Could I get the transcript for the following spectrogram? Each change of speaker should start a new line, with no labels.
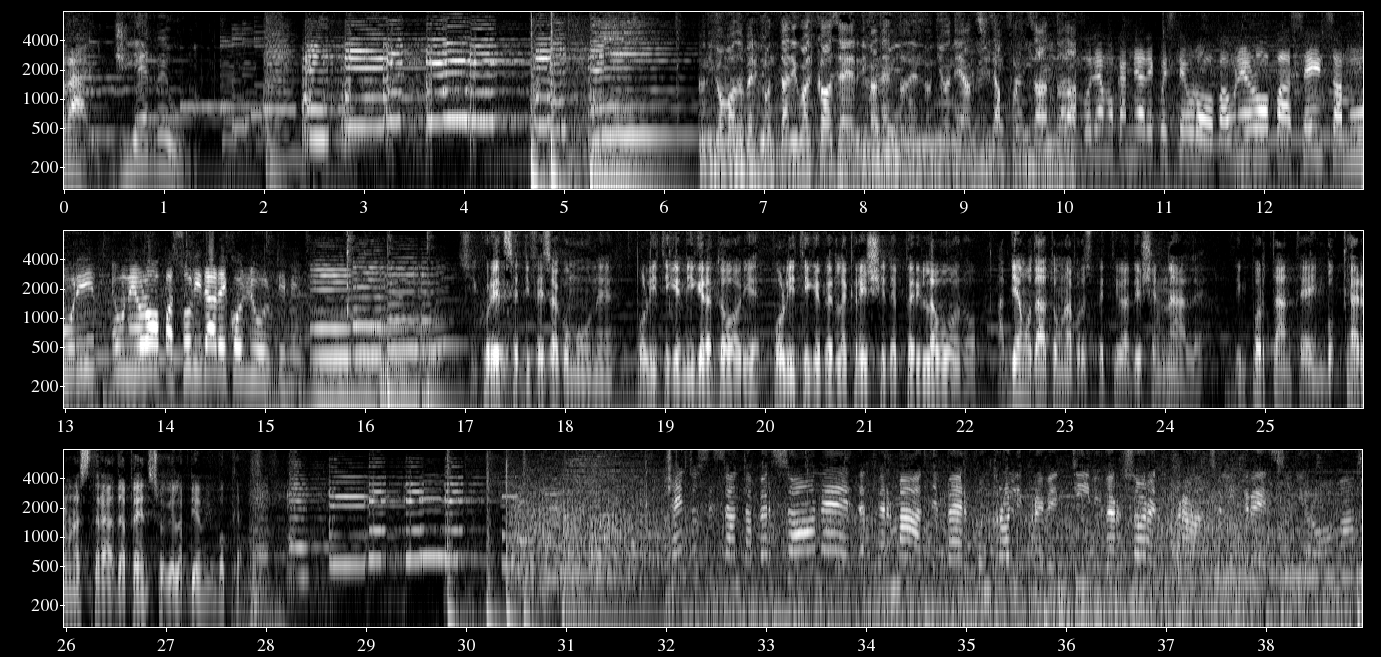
RAI GR1
L'unico modo per contare qualcosa è rimanendo nell'Unione, anzi rafforzandola.
Vogliamo cambiare questa Europa, un'Europa senza muri e un'Europa solidale con gli ultimi.
Sicurezza e difesa comune, politiche migratorie, politiche per la crescita e per il lavoro. Abbiamo dato una prospettiva decennale, l'importante è imboccare una strada, penso che l'abbiamo imboccata.
160 persone fermate per controlli preventivi verso ora di pranzo all'ingresso di Roma.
